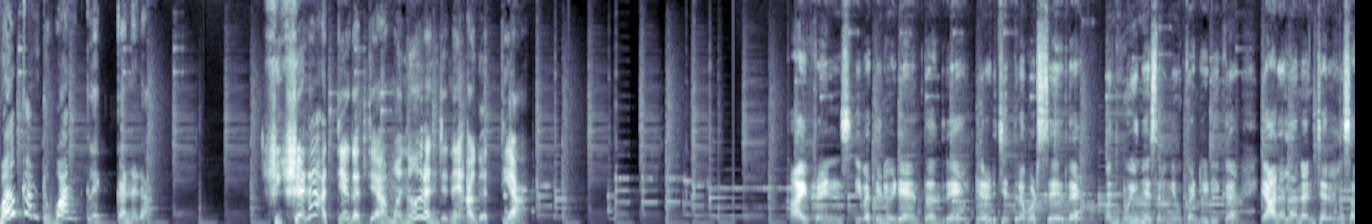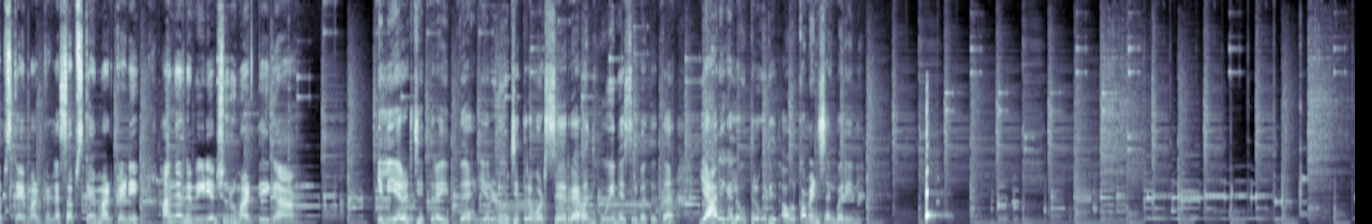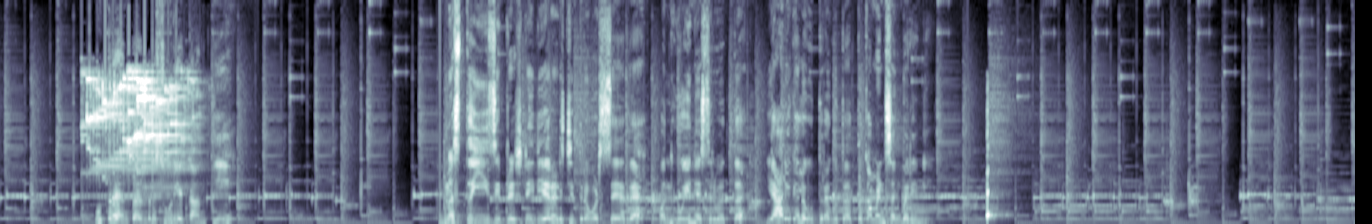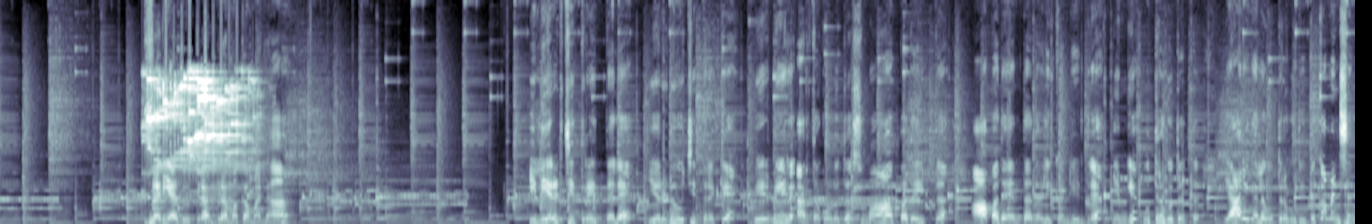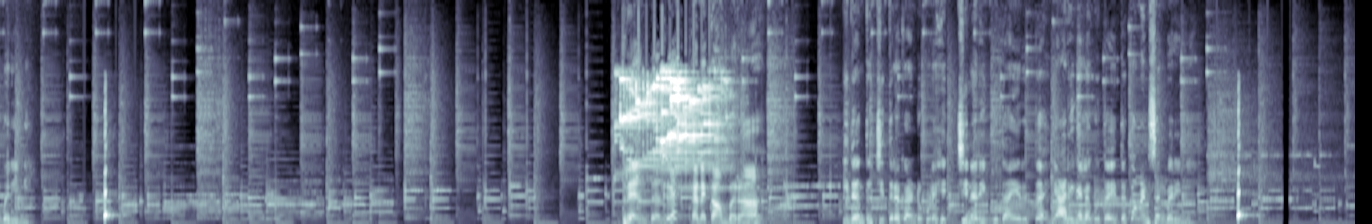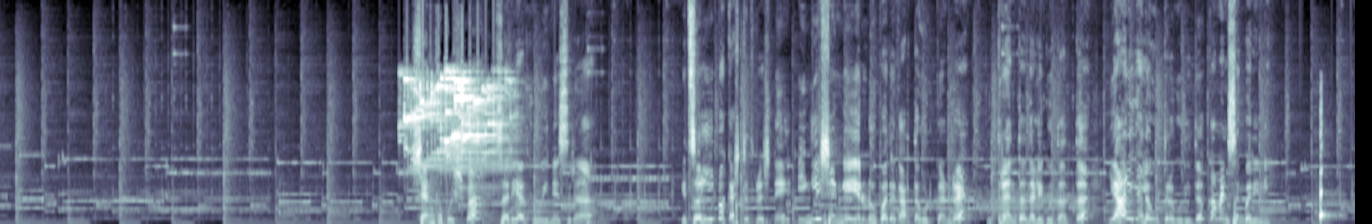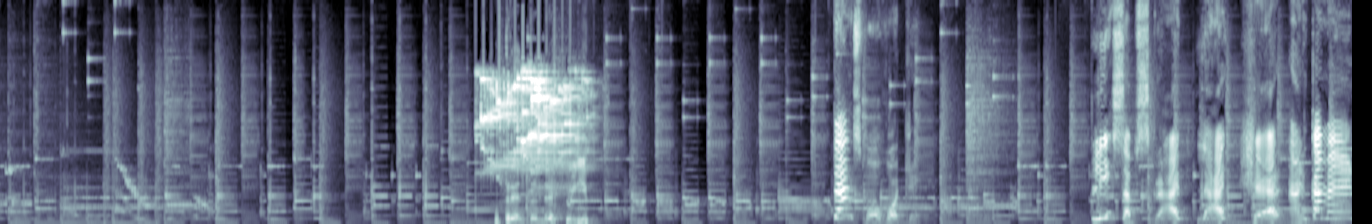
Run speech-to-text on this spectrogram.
Welcome to one click Kannada ಶಿಕ್ಷಣ ಅತ್ಯಗತ್ಯ, ಮನೋರಂಜನೆ ಅಗತ್ಯ. ಹಾಯ್ ಫ್ರೆಂಡ್ಸ್ ಇವತ್ತಿನ ವಿಡಿಯೋ ಅಂತಂದರೆ ಎರಡು ಚಿತ್ರ ಒಟ್ಟು ಸೇರಿದ್ರೆ ಒಂದು ಹೂವಿನ ಹೆಸರು ನೀವು ಕಂಡು ಹಿಡೀಕ ಯಾರೆಲ್ಲ ನನ್ನ ಚಾನಲ್ನ ಸಬ್ಸ್ಕ್ರೈಬ್ ಮಾಡ್ಕೊಳ್ಳ ಸಬ್ಸ್ಕ್ರೈಬ್ ಮಾಡ್ಕೊಂಡು ಹಂಗಂದ್ರೆ ವಿಡಿಯೋನ ಶುರು ಮಾಡ್ತೀಗ ಇಲ್ಲಿ ಎರಡು ಚಿತ್ರ ಇತ್ತು, ಎರಡೂ ಚಿತ್ರ ಒಟ್ಟು ಸೇರ್ರೆ, ಒಂದು ಹೂವಿನ ಹೆಸರು ಬರ್ತದೆ ಯಾರಿಗೆಲ್ಲ ಉತ್ತರ ಗೊತ್ತಿದ್ದು ಅವ್ರು ಕಮೆಂಟ್ಸ್ ಹಂಗೆ ಬರೀನಿ. ಉತ್ತರ ಅಂತಂದ್ರೆ ಸೂರ್ಯಕಾಂತಿ. ಮಸ್ತ್ ಈಸಿ ಪ್ರಶ್ನೆ. ಇದು ಎರಡು ಚಿತ್ರ ಒಟ್ಟು ಸೇರ್ರೆ ಒಂದು ಹೂವಿನ ಹೆಸರು ಬತ್ತು. ಯಾರಿಗೆಲ್ಲ ಉತ್ತರ ಗೊತ್ತಾಗ್ತು ಕಮೆಂಟ್ಸ್ ಹಂಗೆ ಬರೀನಿ. ಸರಿಯಾದ ಉತ್ತರ ಬ್ರಹ್ಮಕಮಲ. ಇಲ್ಲಿ ಎರಡು ಚಿತ್ರ ಇತ್ತಲೆ. ಎರಡೂ ಚಿತ್ರಕ್ಕೆ ಬೇರೆ ಬೇರೆ ಅರ್ಥ ಕೊಡೋದು ಸುಮಾರು ಪದ ಇತ್ತು. ಆ ಪದ ಎಂತ ನಳಿ ಕಂಡು ಹಿಡಿದ್ರೆ ನಿಮಗೆ ಉತ್ತರ ಗೊತ್ತತ್ತೆ. ಯಾರಿಗೆಲ್ಲ ಉತ್ತರ ಗೊತ್ತಿತ್ತು ಕಮೆಂಟ್ಸ್ ಹಂಗೆ ಬರೀನಿ. ಚಿತ್ರ ಅಂತಂದ್ರೆ ಕನಕಾಂಬರ. ಇದಂತೂ ಚಿತ್ರ ಕಂಡ್ರು ಕೂಡ ಹೆಚ್ಚಿನರಿಗೆ ಗೊತ್ತಾಗಿರುತ್ತೆ. ಯಾರಿಗೆಲ್ಲ ಗೊತ್ತಾಯಿತು ಕಮೆಂಟ್ಸ್ ಹಂಗೆ ಬರೀನಿ. ಶಂಖಪುಷ್ಪ, ಸರಿಯಾದ ಹೂವಿನ ಹೆಸರು. ಇದು ಸ್ವಲ್ಪ ಕಷ್ಟದ ಪ್ರಶ್ನೆ. ಇಂಗ್ಲೀಷ್ ಹಂಗೆ ಎರಡೂ ಪದಕ್ಕೆ ಅರ್ಥ ಹುಡ್ಕೊಂಡ್ರೆ ಉತ್ತರ ಅಂತ ನಳಿ ಗೊತ್ತಂತ ಯಾರಿಗೆಲ್ಲ ಉತ್ತರ ಗೊತ್ತಿತ್ತು ಕಮೆಂಟ್ಸ್ ಹಂಗೆ ಬರೀನಿ. ಉತ್ತರ ಅಂತಂದ್ರೆ tulip thanks for watching please subscribe like share and comment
